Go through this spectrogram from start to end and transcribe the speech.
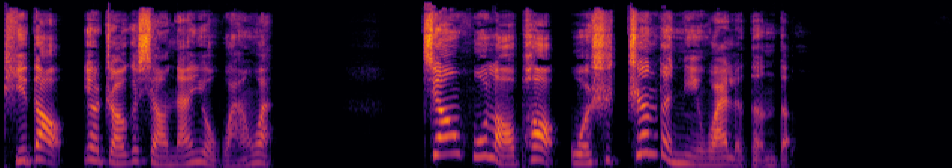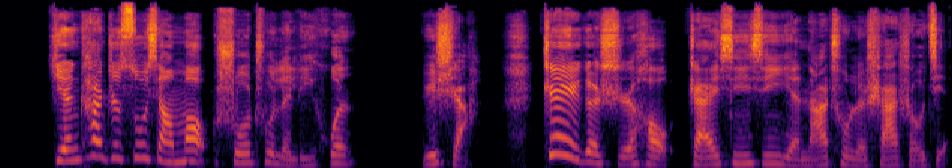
提到要找个小男友玩玩，江湖老炮，我是真的腻歪了等等。眼看着苏小茂说出了离婚，于是啊，这个时候翟欣欣也拿出了杀手锏。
